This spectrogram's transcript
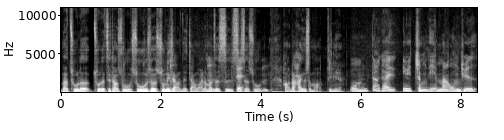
那除了除了这套书书说书你讲的讲完了吗？这是四册书。好，那还有什么？今年我们大概因为整年嘛，我们觉得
